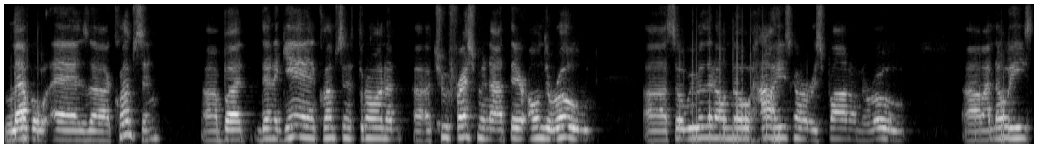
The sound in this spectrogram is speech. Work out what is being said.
level as uh, Clemson. Uh, but then again, Clemson's throwing a, a, true freshman out there on the road. Uh, so we really don't know how he's going to respond on the road. Um, I know he's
